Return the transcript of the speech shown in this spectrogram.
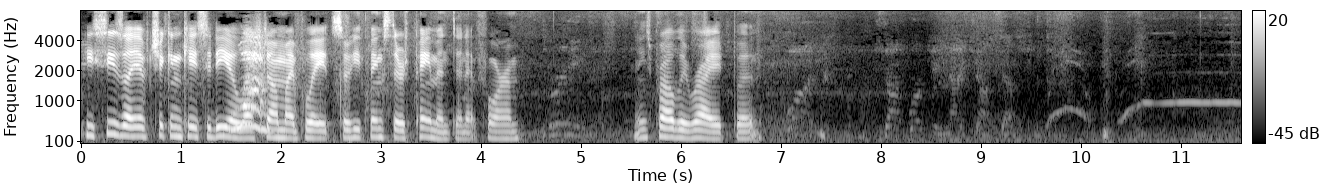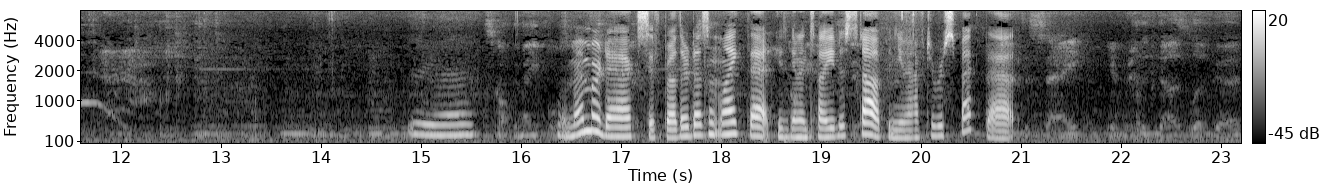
He sees I have chicken quesadilla left on my plate, so he thinks there's payment in it for him. And he's probably right, but remember, Dax, if brother doesn't like that, he's gonna tell you to stop, and you have to respect that. say it really does look good,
